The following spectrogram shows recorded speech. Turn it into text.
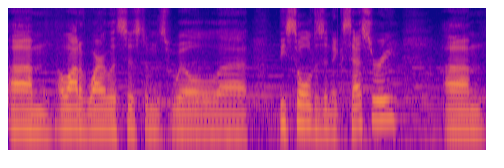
Um, a lot of wireless systems will uh, be sold as an accessory, um,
